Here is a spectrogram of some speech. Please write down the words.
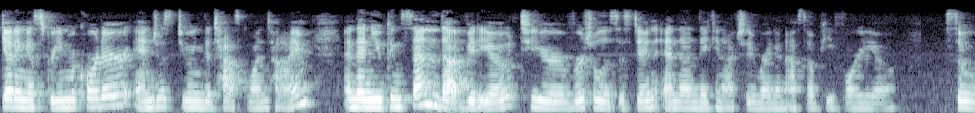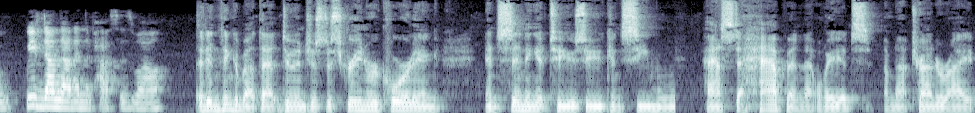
getting a screen recorder and just doing the task one time. And then you can send that video to your virtual assistant, and then they can actually write an SOP for you. So we've done that in the past as well. I didn't think about that doing just a screen recording and sending it to you so you can see what has to happen. That way it's I'm not trying to write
